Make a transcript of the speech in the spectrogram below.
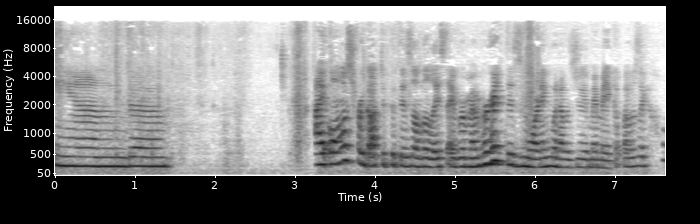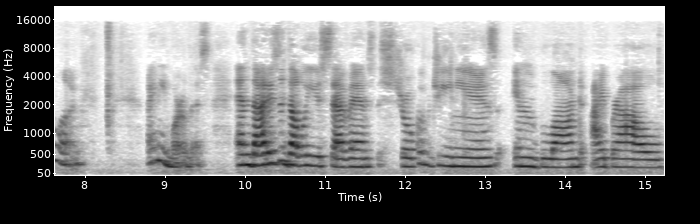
And uh, I almost forgot to put this on the list. I remember it this morning when I was doing my makeup. I was like, hold on, I need more of this. And that is the W7 Stroke of Genius in Blonde Eyebrow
